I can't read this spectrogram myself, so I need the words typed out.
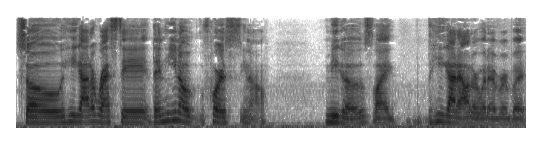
So he got arrested. Then he, you know, of course, you know, Migos, like he got out or whatever, but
